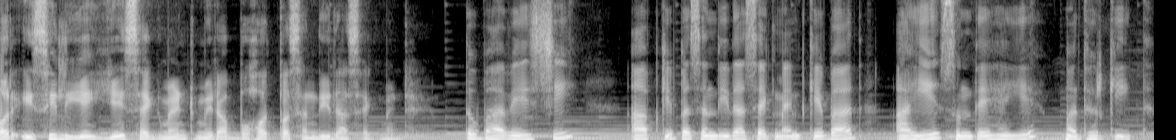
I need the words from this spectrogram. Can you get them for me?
और इसीलिए ये सेगमेंट मेरा बहुत पसंदीदा सेगमेंट है। तो भावेश जी आपके पसंदीदा सेगमेंट के बाद आइए सुनते हैं ये मधुर गीत।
